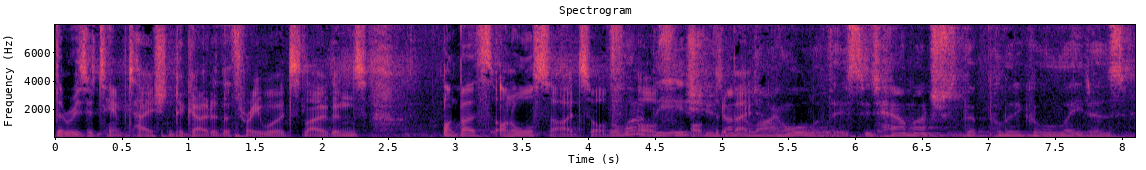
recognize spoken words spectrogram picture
there is a temptation to go to the three word slogans on both on all sides of, well, one of, of the issues of the underlying all of this is how much the political leaders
